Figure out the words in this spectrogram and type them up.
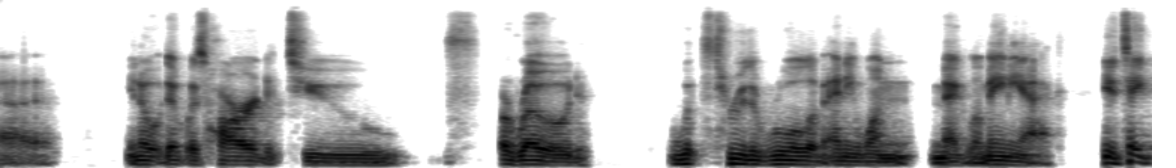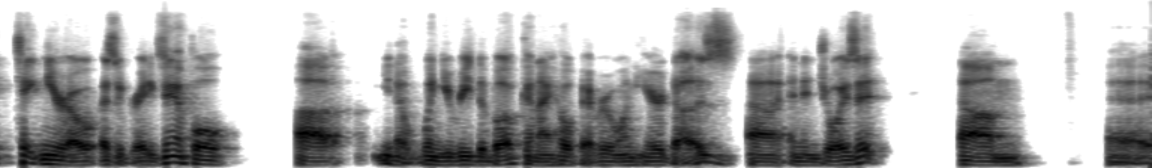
uh, you know, that was hard to erode through the rule of any one megalomaniac. You take take Nero as a great example. Uh, you know, when you read the book, and I hope everyone here does uh, and enjoys it, um, uh,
